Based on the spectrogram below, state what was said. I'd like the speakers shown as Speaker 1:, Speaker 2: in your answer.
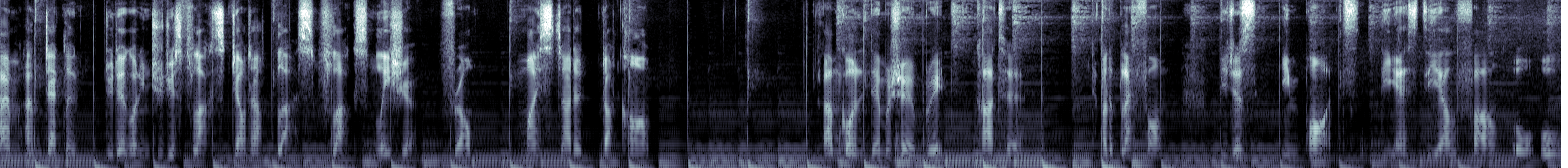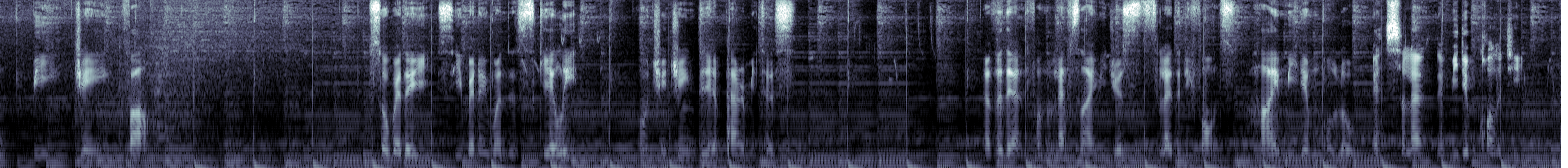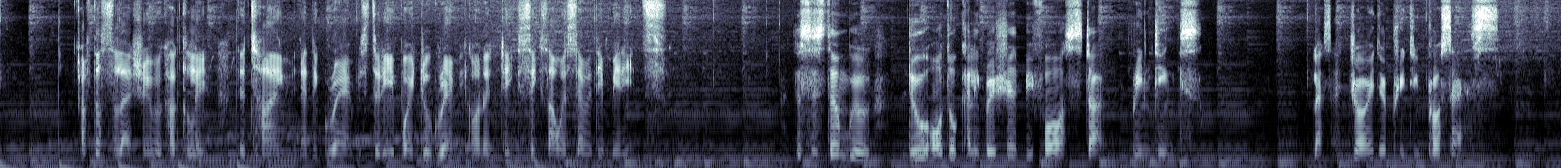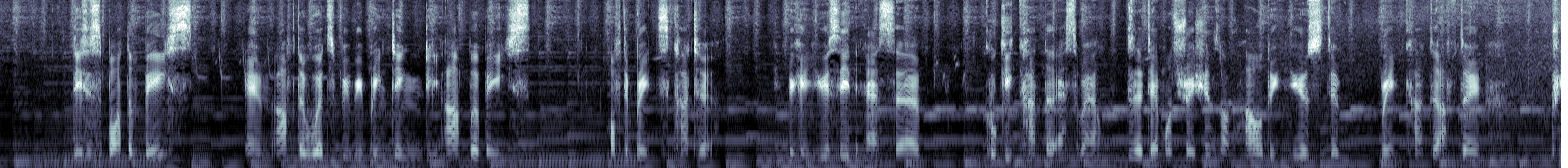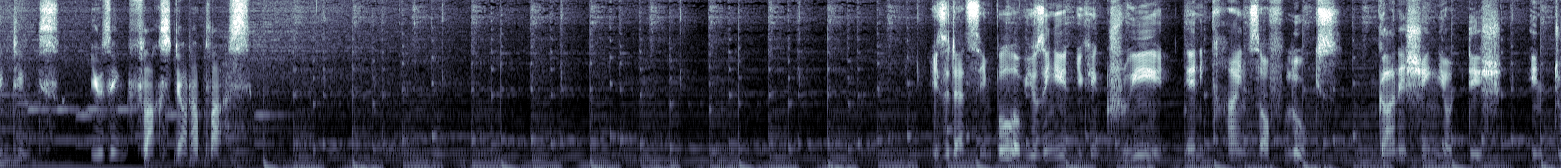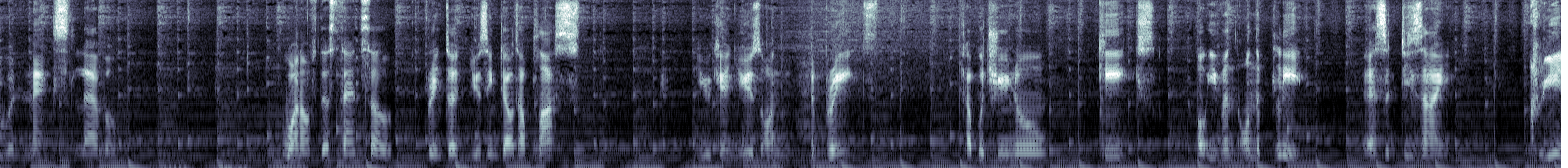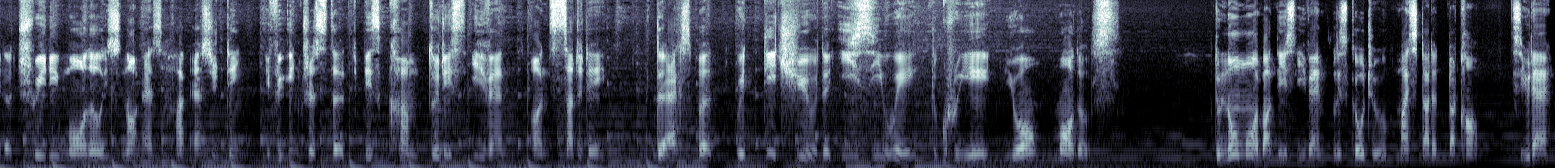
Speaker 1: Hi, I'm, Declan. Today I'm going to introduce Flux Delta Plus Flux Malaysia from mystartr.com. I'm going to demonstrate a braid cutter. On the platform, you just import the STL file or OBJ file. So whether you see whether you want to scale it or changing the parameters. After that, from the left side, we just select the defaults, high, medium or low, and select the medium quality. After selection, we'll calculate the time and the gram. It's 38.2 gram, it's gonna take 6 hours and 70 minutes. The system will do auto calibration before start printings. Let's enjoy the printing process. This is bottom base, and afterwards we'll be printing the upper base of the braids cutter. You can use it as a cookie cutter as well. The demonstrations on how to use the braid cutter after printings using Flux Delta Plus. Is it that simple of using it? You can create any kinds of looks, garnishing your dish into a next level. One of the stencil printed using Delta Plus you can use on the braids, cappuccino, cakes, or even on the plate as a design. Create a 3D model is not as hard as you think. If you're interested, please come to this event on Saturday. The expert will teach you the easy way to create your models. To know more about this event, please go to mystartr.com. See you there!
